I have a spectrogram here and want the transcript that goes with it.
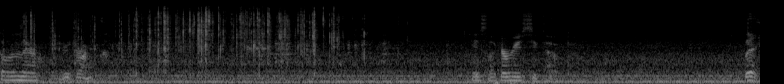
Go in there, you're drunk. Tastes like a Reese cup. Blech.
